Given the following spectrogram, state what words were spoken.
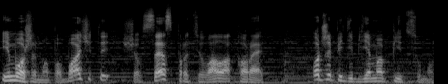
І можемо побачити, що все спрацювало коректно. Отже, підіб'ємо підсумок.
